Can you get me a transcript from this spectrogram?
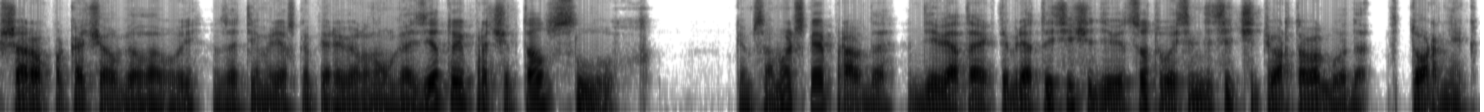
Шаров покачал головой, затем резко перевернул газету и прочитал вслух. «Комсомольская правда. 9 октября 1984 года. Вторник.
